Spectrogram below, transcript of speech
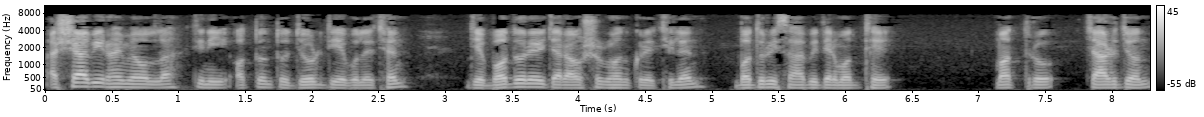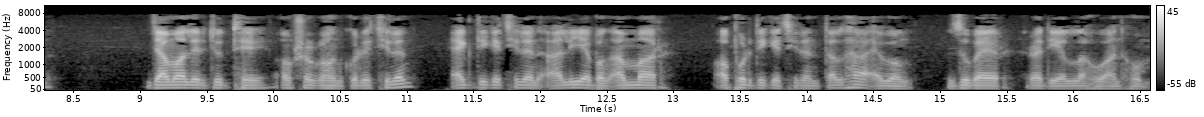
আশাবি রহিমাউল্লাহ তিনি অত্যন্ত জোর দিয়ে বলেছেন যে, বদরের যারা অংশগ্রহণ করেছিলেন, বদরি সাহাবিদের মধ্যে মাত্র চারজন জামালের যুদ্ধে অংশগ্রহণ করেছিলেন। একদিকে ছিলেন আলী এবং আম্মার অপরদিকে ছিলেন তালহা এবং জুবাইর রাদি আল্লাহ আনহুম।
